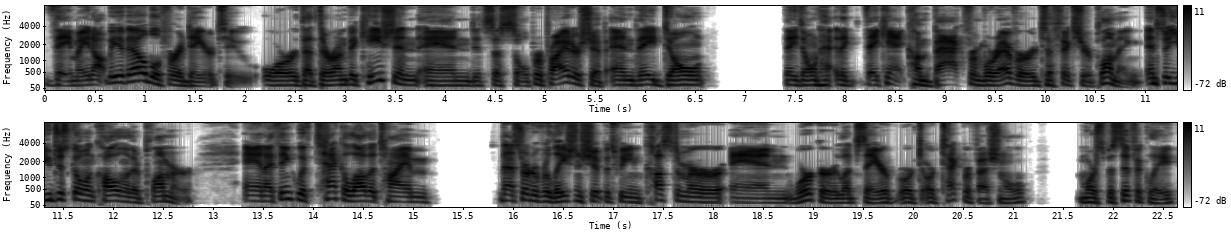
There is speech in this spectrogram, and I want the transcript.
they may not be available for a day or two or that they're on vacation and it's a sole proprietorship and they don't they don't ha- they, they can't come back from wherever to fix your plumbing and so you just go and call another plumber and i think with tech a lot of the time that sort of relationship between customer and worker, let's say, or, or, or tech professional more specifically,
